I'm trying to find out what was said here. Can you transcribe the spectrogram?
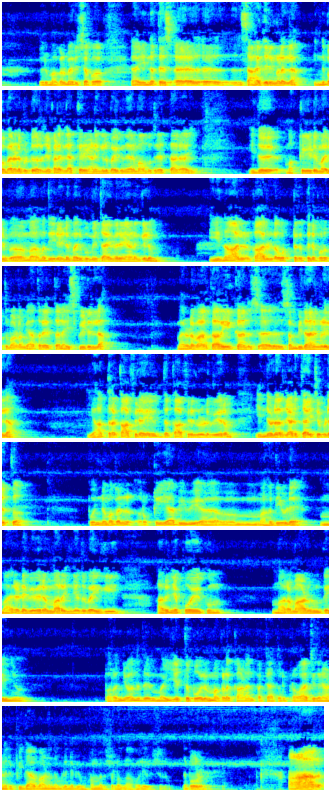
ഒരു മകൾ മരിച്ചപ്പോൾ ഇന്നത്തെ സാഹചര്യങ്ങളല്ല ഇന്നിപ്പോൾ മരണപ്പെട്ടു പറഞ്ഞ കടലിൽ അക്കരെയാണെങ്കിൽ വൈകുന്നേരം ആകുമ്പോൾ എത്താനായി. ഇത് മക്കയുടെ മരു മദീനയുടെ മരുഭൂമി വരെയാണെങ്കിലും ഈ നാല് കാലുള്ള ഒട്ടകത്തിന്റെ പുറത്ത് വേണം യാത്ര എത്താൻ ഹൈ സ്പീഡില്ല മരണവാർത്ത അറിയിക്കാൻ സംവിധാനങ്ങളില്ല. യാത്ര കാഫില യുദ്ധ കാഫിലകളുടെ വിവരം ഇന്നോട് അറിഞ്ഞ അടുത്ത ആഴ്ച ഇവിടെ പൊന്നുമകൾ റുക്കിയ ആ, മഹദിയുടെ മരണവിവരം അറിഞ്ഞത് വൈകി അറിഞ്ഞപ്പോയേക്കും മറമാടുകൾ കഴിഞ്ഞു. പറഞ്ഞു വന്നത് മയ്യത്ത് പോലും മകളെ കാണാൻ പറ്റാത്ത ഒരു പ്രവാചകനാണ് ഒരു പിതാവാണ് നമ്മൾ നബി മുഹമ്മദ് സുല്ലാഹു അലൈഹി വസ്ലം അപ്പോൾ ആറ്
